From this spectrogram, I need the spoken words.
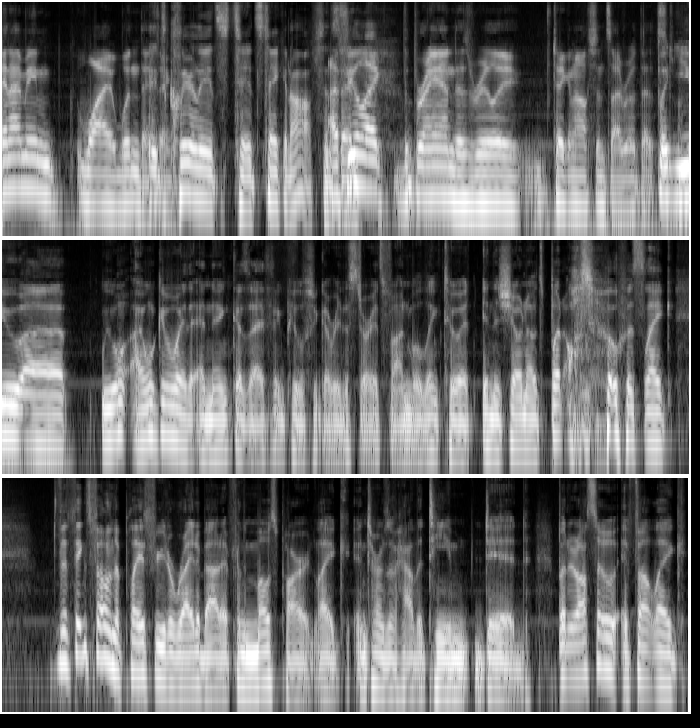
and I mean, why wouldn't they? it's clearly it's it's taken off. Since I then. feel like the brand has really taken off since I wrote that. But you, uh, we won't. I won't give away the ending because I think people should go read the story. It's fun. We'll link to it in the show notes. But also, it was like the things fell into place for you to write about it for the most part, like in terms of how the team did. But it also it felt like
